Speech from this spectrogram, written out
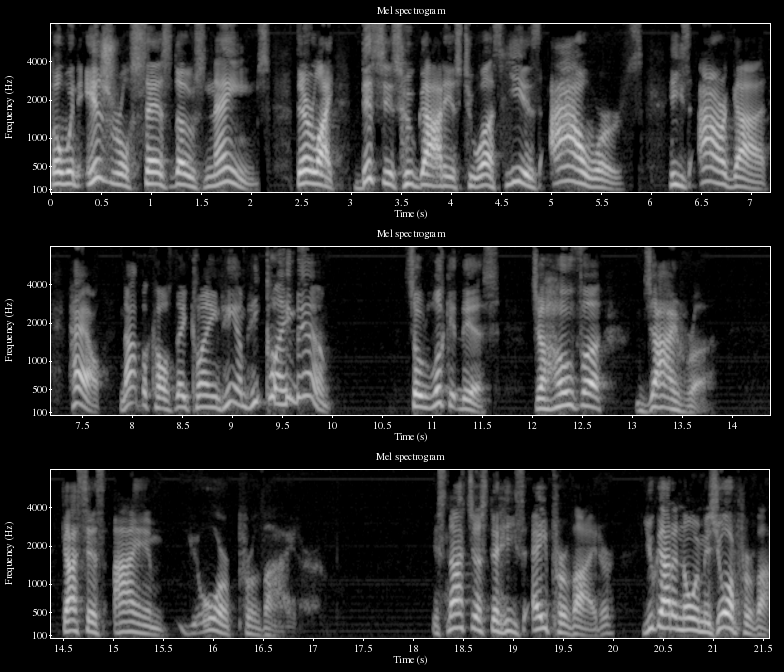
But when Israel says those names, they're like, this is who God is to us. He is ours. He's our God. How? Not because they claimed him, he claimed them. So look at this Jehovah Jireh. God says, I am your provider. It's not just that he's a provider, you got to know him as your provider.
